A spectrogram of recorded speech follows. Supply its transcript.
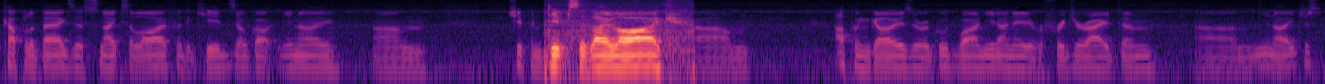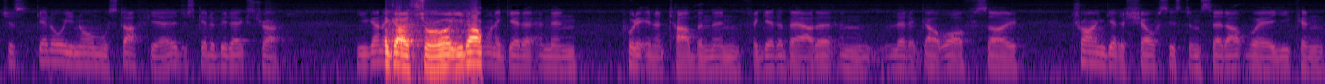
a couple of bags of snakes alive for the kids. I've got, you know, um, chip and dips that they like. Um, up and goes are a good one. You don't need to refrigerate them. Um, you know, just just get all your normal stuff. Yeah, just get a bit extra. You're gonna go through it. You don't want to get it and then put it in a tub and then forget about it and let it go off. So try and get a shelf system set up where you can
